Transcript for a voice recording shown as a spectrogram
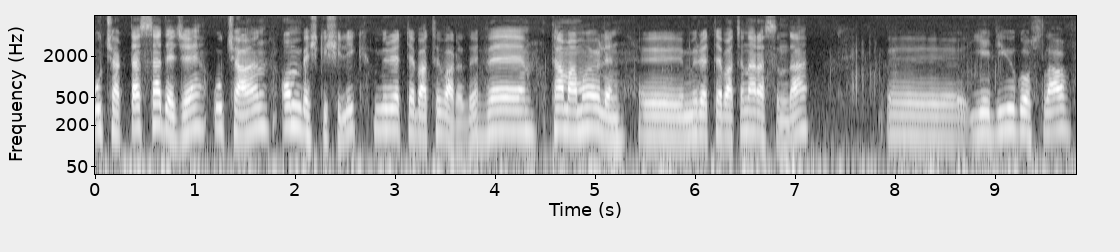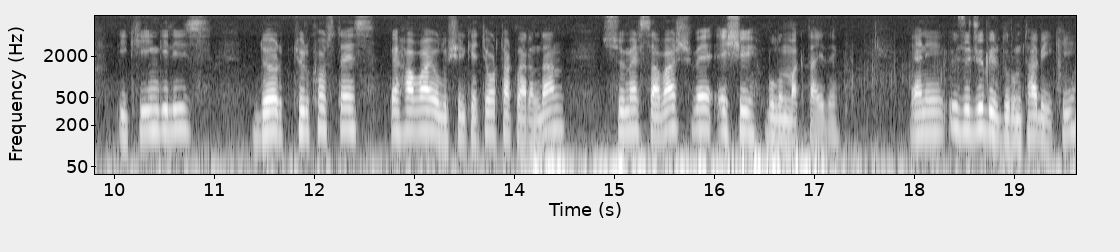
Uçakta sadece uçağın 15 kişilik mürettebatı vardı ve tamamı ölen e, mürettebatın arasında e, 7 Yugoslav, 2 İngiliz, 4 Türk hostes ve havayolu şirketi ortaklarından Sümer Savaş ve eşi bulunmaktaydı. Yani üzücü bir durum tabii ki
